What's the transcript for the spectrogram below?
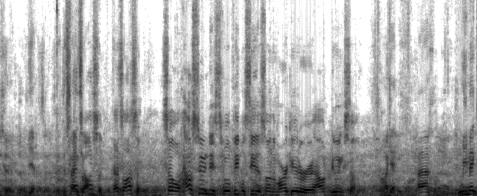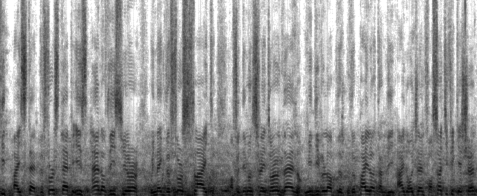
the, the, the, the flying That's awesome. That's awesome. So how soon does, will people see this on the market or out doing stuff? Okay, um, we make it by step. The first step is end of this year. We make the first flight of a demonstrator. Then we develop the, the pilot and the hydrogen for certification,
